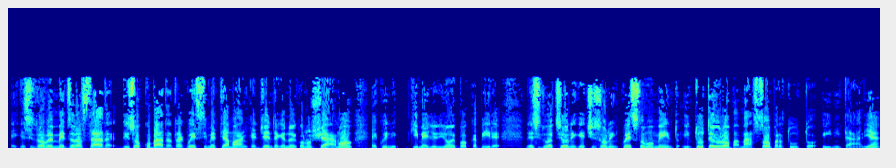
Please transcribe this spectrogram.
e che si trova in mezzo alla strada disoccupata, tra questi mettiamo anche gente che noi conosciamo e quindi chi meglio di noi può capire le situazioni che ci sono in questo momento in tutta Europa ma soprattutto in Italia,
